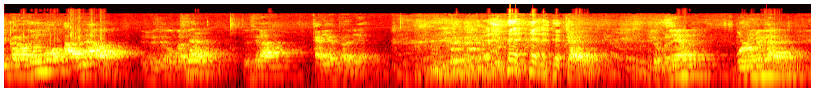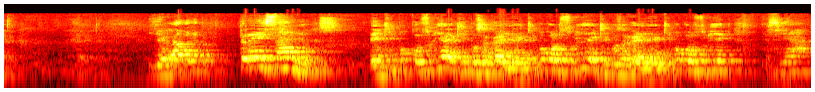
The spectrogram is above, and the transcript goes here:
Y para colmo, hablaba en ese comercial. Entonces era cállate Adrián. Cállate. Y lo ponían volumen alto. Y llegaba la- tres años. Equipo construía, equipo se caía, equipo construía, equipo se caía, equipo construía. Decía.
